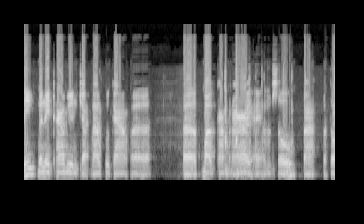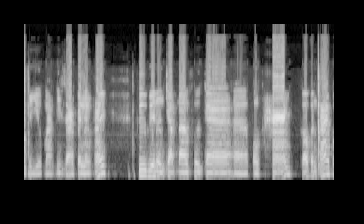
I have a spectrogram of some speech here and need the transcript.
នេះមានន័យថាវាចាប់ដើមធ្វើការបើកកាមេរ៉ាឲ្យ IMSO បាទបន្ទាប់ពីយើងបាន design ប៉ុណ្ណឹងហើយគឺវានឹងចាប់ដើមធ្វើការបង្ហាញក៏ប៉ុន្តែប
